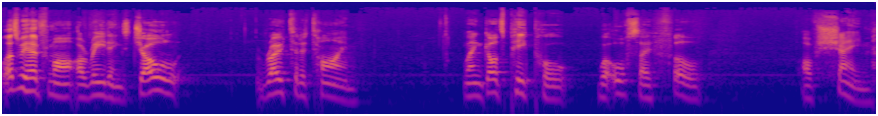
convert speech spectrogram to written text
Well, as we heard from our, our readings, Joel wrote at a time when God's people were also full of shame.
